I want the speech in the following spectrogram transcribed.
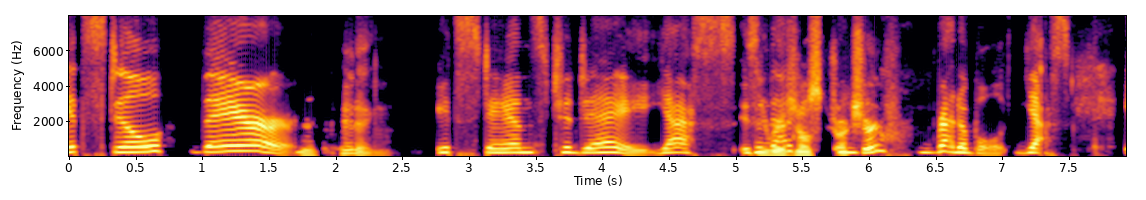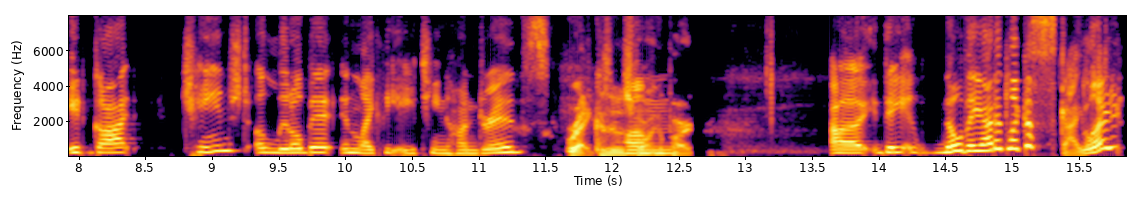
It's still there. you're kidding. It stands today. Yes. Isn't that original structure. incredible? Yes. It got changed a little bit in like the 1800s. Right, because it was falling Um, apart. Uh, they no, they added like a skylight.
